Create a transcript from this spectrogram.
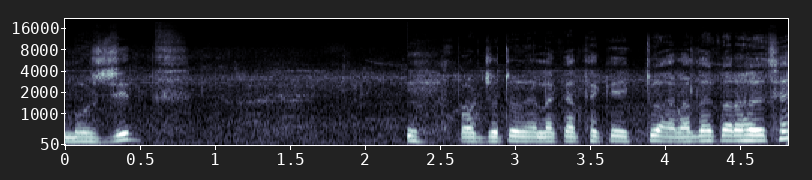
মসজিদ। পর্যটন এলাকা থেকে একটু আলাদা করা হয়েছে।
